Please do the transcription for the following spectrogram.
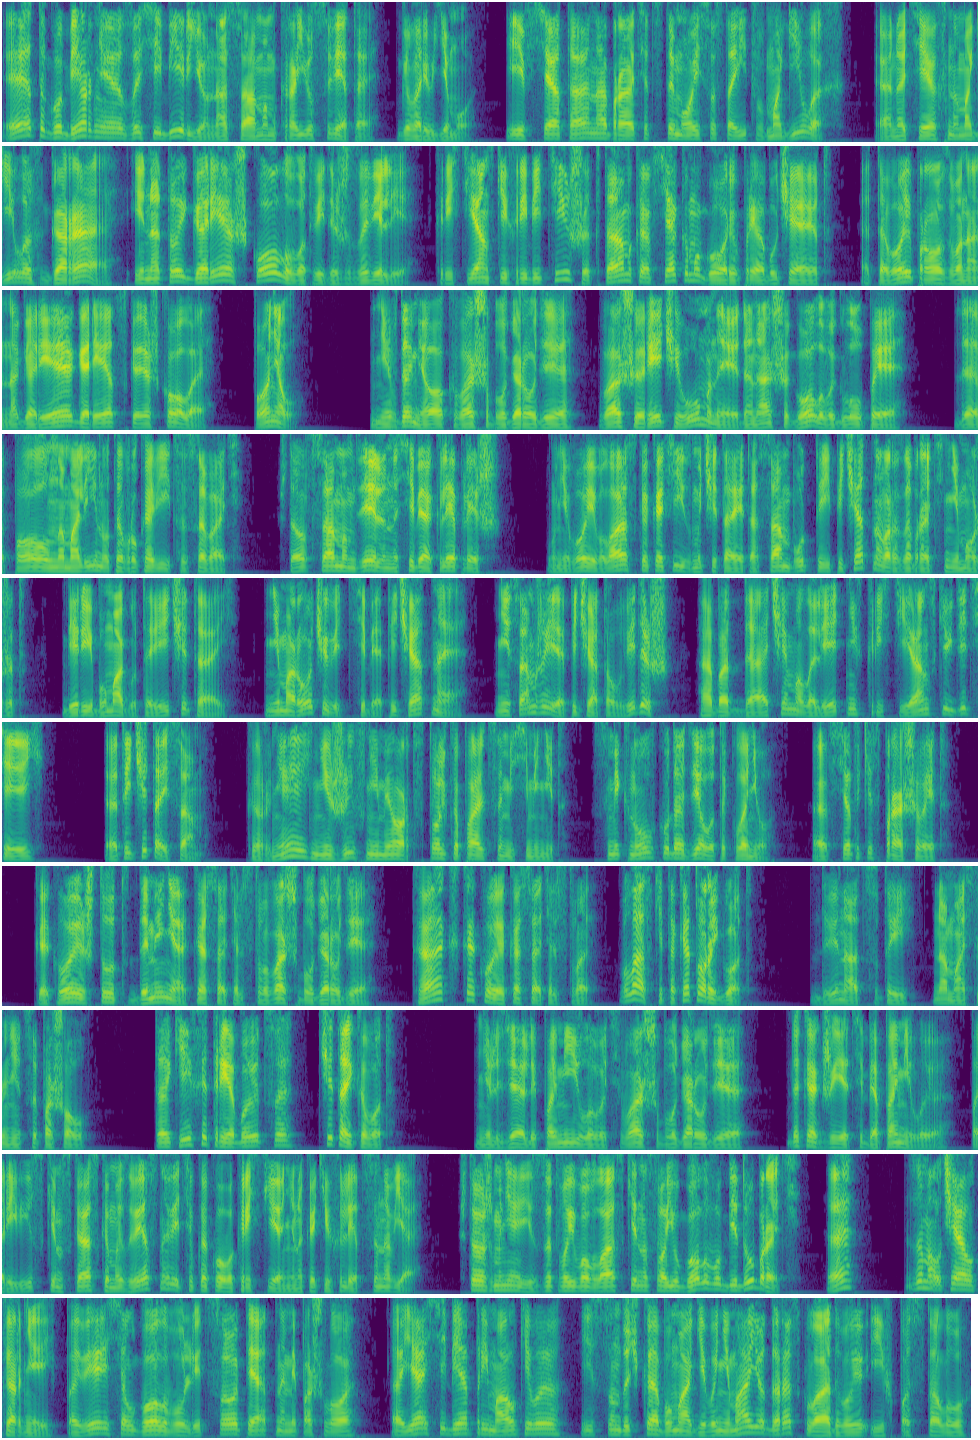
Это губерния за Сибирью, на самом краю света, говорю ему. И вся та она, братец ты мой, состоит в могилах. А на тех на могилах гора, и на той горе школу, вот видишь, завели. Крестьянских ребятишек там ко всякому горю приобучают. Оттого и прозвана «На горе Горецкая школа». Понял? «Невдомек, ваше благородие. Ваши речи умные, да наши головы глупые. Да полно малину-то в рукавицы совать. Что в самом деле на себя клеплешь? У него и Власка кофизмы читает, а сам будто и печатного разобрать не может. Бери бумагу-то и читай. Не морочу ведь тебя, печатная. Не сам же я печатал, видишь? Об отдаче малолетних крестьянских детей. А ты читай сам. Корней ни жив, ни мертв, только пальцами семенит. Смекнул, куда дело-то клоню. А все-таки спрашивает. «Какое ж тут до меня касательство, ваше благородие?» «Как какое касательство? В ласке-то который год?» «Двенадцатый. На масленице пошел». «Таких и требуется. Читай-ка вот». «Нельзя ли помиловать, ваше благородие?» «Да как же я тебя помилую? По ревизским сказкам известно ведь, у какого крестьянина каких лет сыновья. Что ж мне из-за твоего власки на свою голову беду брать, а?» Замолчал Корней, повесил голову, лицо пятнами пошло, а я себе прималкиваю, из сундучка бумаги вынимаю да раскладываю их по столу.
